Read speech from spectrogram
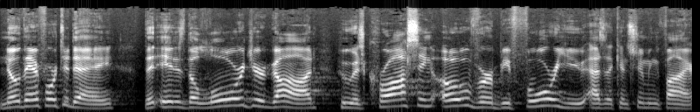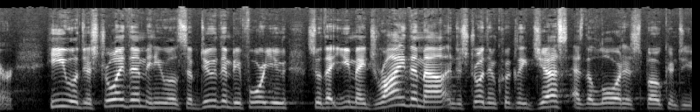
Know therefore today that it is the Lord your God who is crossing over before you as a consuming fire. He will destroy them and he will subdue them before you so that you may drive them out and destroy them quickly, just as the Lord has spoken to you.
